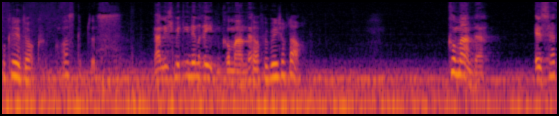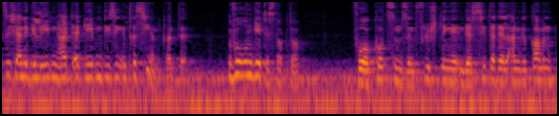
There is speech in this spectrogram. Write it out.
Okay, Doc. Was gibt es? Kann ich mit Ihnen reden, Commander? Dafür bin ich auch da. Commander, es hat sich eine Gelegenheit ergeben, die Sie interessieren könnte. Worum geht es, Doktor? Vor kurzem sind Flüchtlinge in der Citadel angekommen,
